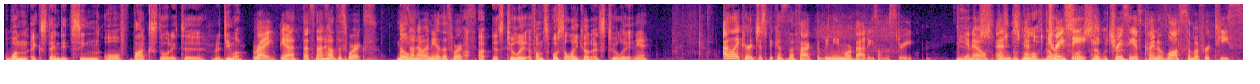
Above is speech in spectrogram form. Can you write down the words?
one extended scene of backstory to Redeemer. Right. Yeah. That's not how this works. No. That's not how any of this works. Uh, it's too late. If I'm supposed to like her, it's too late. yeah. I like her just because of the fact that we need more baddies on the street. Yeah, you know, there's- there's- and, there's not and Tracy. Tracy has kind of lost some of her teeth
